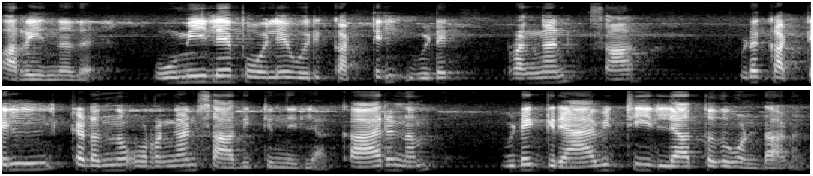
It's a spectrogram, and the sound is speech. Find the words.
പറയുന്നത്. ഭൂമിയിലെ പോലെ ഒരു കട്ടിൽ ഇവിടെ ഉറങ്ങാൻ സാ ഇവിടെ കട്ടിൽ കിടന്ന് ഉറങ്ങാൻ സാധിക്കുന്നില്ല. കാരണം ഇവിടെ ഗ്രാവിറ്റി ഇല്ലാത്തത് കൊണ്ടാണ്.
